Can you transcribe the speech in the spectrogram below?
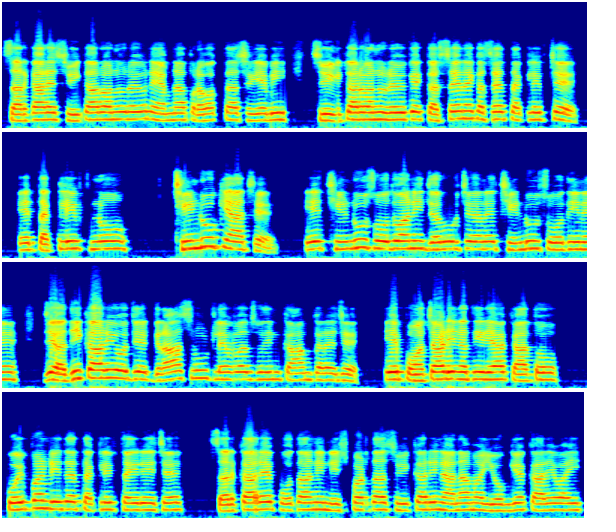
સરકારે સ્વીકારવાનું રહ્યું ને એમના પ્રવક્તા શ્રીએ બી સ્વીકારવાનું રહ્યું કે કશે ને કશે તકલીફ છે. એ તકલીફનું છીંડું ક્યાં છે? એ છીંડું શોધવાની જરૂર છે અને છીંડું શોધીને જે અધિકારીઓ જે ગ્રાસ રૂટ લેવલ સુધી કામ કરે છે એ પહોંચાડી નથી રહ્યા. કાં તો કોઈ પણ રીતે તકલીફ થઈ રહી છે. સરકારે પોતાની નિષ્ફળતા સ્વીકારીને આનામાં યોગ્ય કાર્યવાહી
